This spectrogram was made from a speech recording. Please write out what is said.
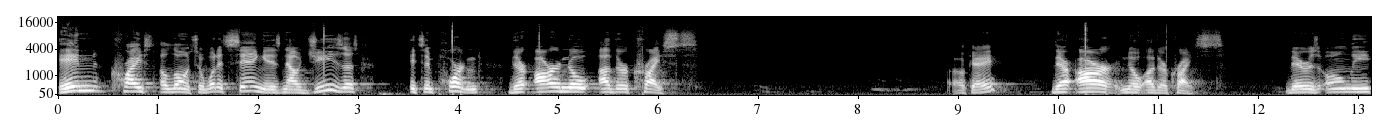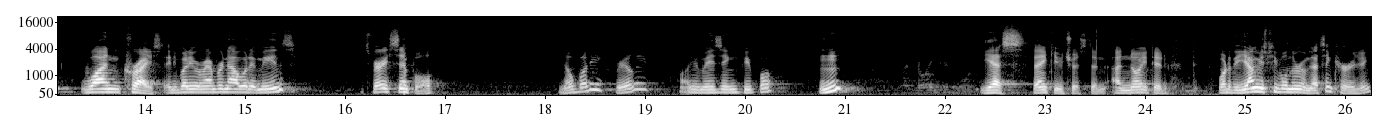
In Christ alone. So, what it's saying is now, Jesus, it's important, there are no other Christs. Okay? There are no other Christs. There is only one Christ. Anybody remember now what it means? It's very simple. Nobody? Really? All you amazing people? Hmm? Yes, thank you, Tristan. Anointed. One of the youngest people in the room. That's encouraging.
